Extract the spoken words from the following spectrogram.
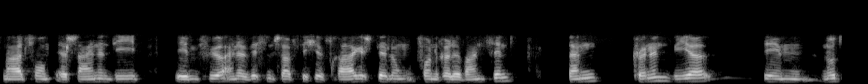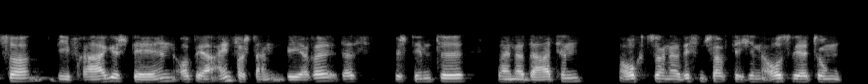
Smartphone erscheinen, die eben für eine wissenschaftliche Fragestellung von Relevanz sind, dann können wir dem Nutzer die Frage stellen, ob er einverstanden wäre, dass bestimmte seiner Daten auch zu einer wissenschaftlichen Auswertung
